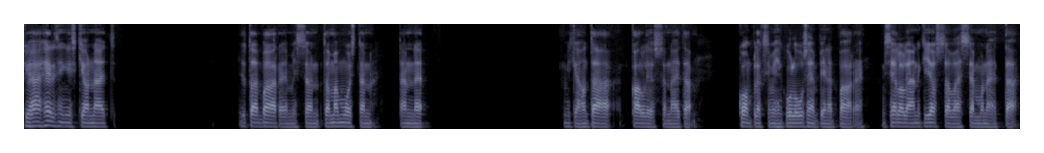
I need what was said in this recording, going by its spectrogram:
kyllähän Helsingissäkin on näitä jotain baareja, missä on, tai mä muistan tänne, mikä on tämä Kalliossa näitä kompleksi, mihin kuuluu useampia näitä baareja. Niin siellä oli ainakin jossain vaiheessa semmoinen, että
